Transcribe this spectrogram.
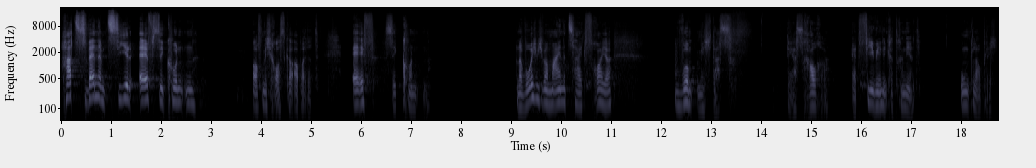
hat Sven im Ziel 11 Sekunden auf mich rausgearbeitet. 11 Sekunden. Und obwohl ich mich über meine Zeit freue, wurmt mich das. Der ist Raucher. Er hat viel weniger trainiert. Unglaublich.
